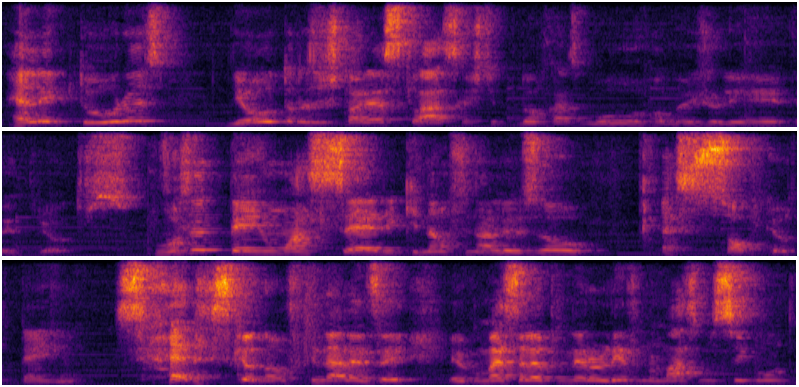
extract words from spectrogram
releituras de outras histórias clássicas, tipo Dom Casmurro, Romeu e Julieta, entre outros. Você tem uma série que não finalizou? É só porque eu tenho séries que eu não finalizei. Eu começo a ler o primeiro livro, no máximo o segundo,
